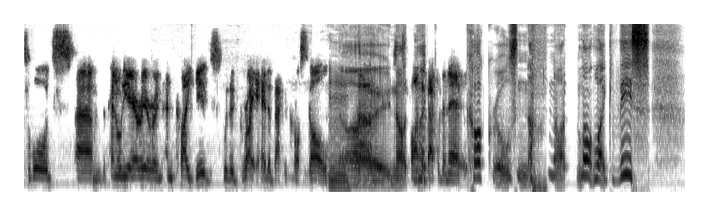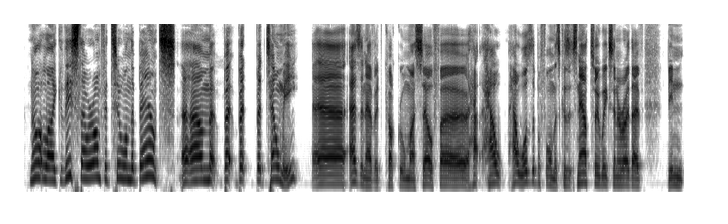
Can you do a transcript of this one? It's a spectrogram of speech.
towards um, the penalty area, and, and, Clay Gibbs with a great header back across goal. Mm. No, um, not find like the back of the net. Cockerels, no, not not like this, not like this. They were on for two on the bounce. Um, but but but tell me, uh, as an avid cockerel myself, uh, how, how how was the performance? Because it's now two weeks in a row they've been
